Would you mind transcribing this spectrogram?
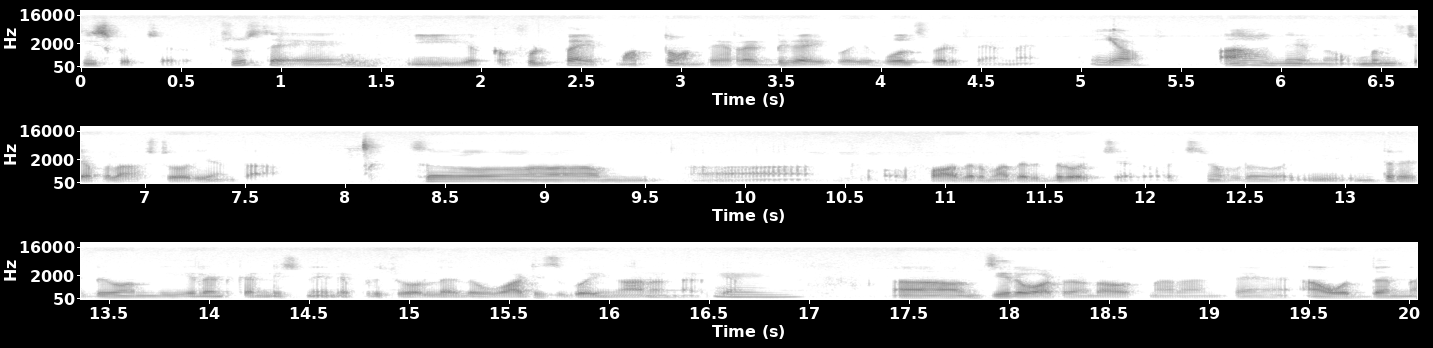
తీసుకొచ్చారు. చూస్తే ఈ యొక్క ఫుడ్ పైప్ మొత్తం అంత రెడ్గా అయిపోయి హోల్స్ పడిపోయి నేను ముందు చెప్పాల ఆ స్టోరీ అంతా. సో ఫాదర్ మదర్ ఇద్దరు వచ్చారు. వచ్చినప్పుడు ఈ ఇంత రెడ్గా ఉంది ఇలాంటి కండిషన్ నేను ఎప్పుడు చూడలేదు వాట్ ఈస్ గోయింగ్ ఆన్ అని అడిగాను మ్మ్. జీరో వాటర్ అని తాగుతున్నారా అంటే ఆ వద్దన్న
